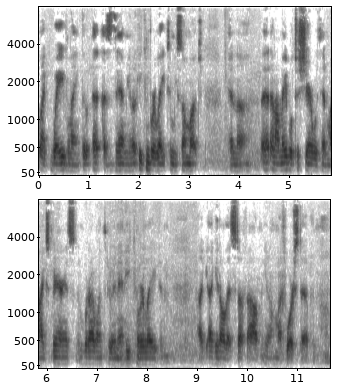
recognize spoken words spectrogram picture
like wavelength as them, you know, he can relate to me so much and uh, and I'm able to share with him my experience and what I went through, and, he can relate, and I, I, get all that stuff out, you know, my four step, and um,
